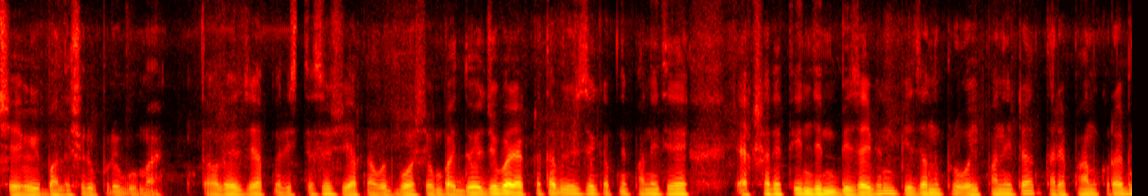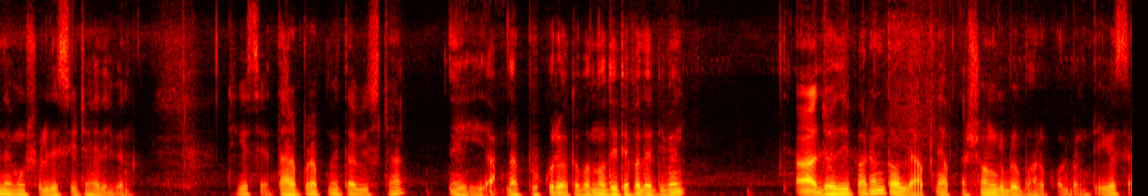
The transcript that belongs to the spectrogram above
সে ওই বালিশের উপরে ঘুমায়। তাহলে যে আপনার স্ত্রী আছে, সে আপনার বসে হয়ে যাবে একটা তাবিজ হয়েছে আপনি পানিতে একসাথে তিন দিন ভিজাইবেন, ভিজানোর পর ওই পানিটা তারে পান করাবেন এবং শরীরে ছিটাই দিবেন। ঠিক আছে? তারপর আপনি তাবিজটা এই আপনার পুকুরে অথবা নদীতে ফেলে দিবেন। আর যদি পারেন তাহলে আপনি আপনার সঙ্গে ব্যবহার করবেন, ঠিক আছে?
